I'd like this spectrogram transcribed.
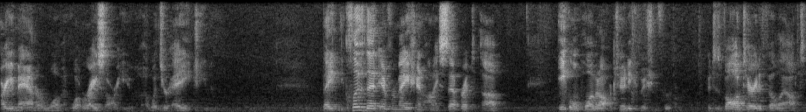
are you man or woman? What race are you? Uh, What's your age even? They include that information on a separate uh, Equal Employment Opportunity Commission form, which is voluntary to fill out.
